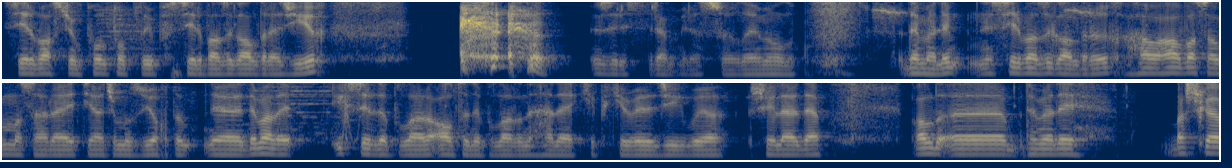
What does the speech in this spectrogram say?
serbaz üçün pul toplayıb serbazı qaldıracağıq. Üzr istəyirəm, biraz soyuqlayma olub. Deməli, sirbazı qaldırırıq. Hava, hava salınması hələ ehtiyacımız yoxdur. E, deməli, altın depolarını hələ ki fikir verəcəyik bu şeylərdə. Qaldı, e, deməli, başqa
